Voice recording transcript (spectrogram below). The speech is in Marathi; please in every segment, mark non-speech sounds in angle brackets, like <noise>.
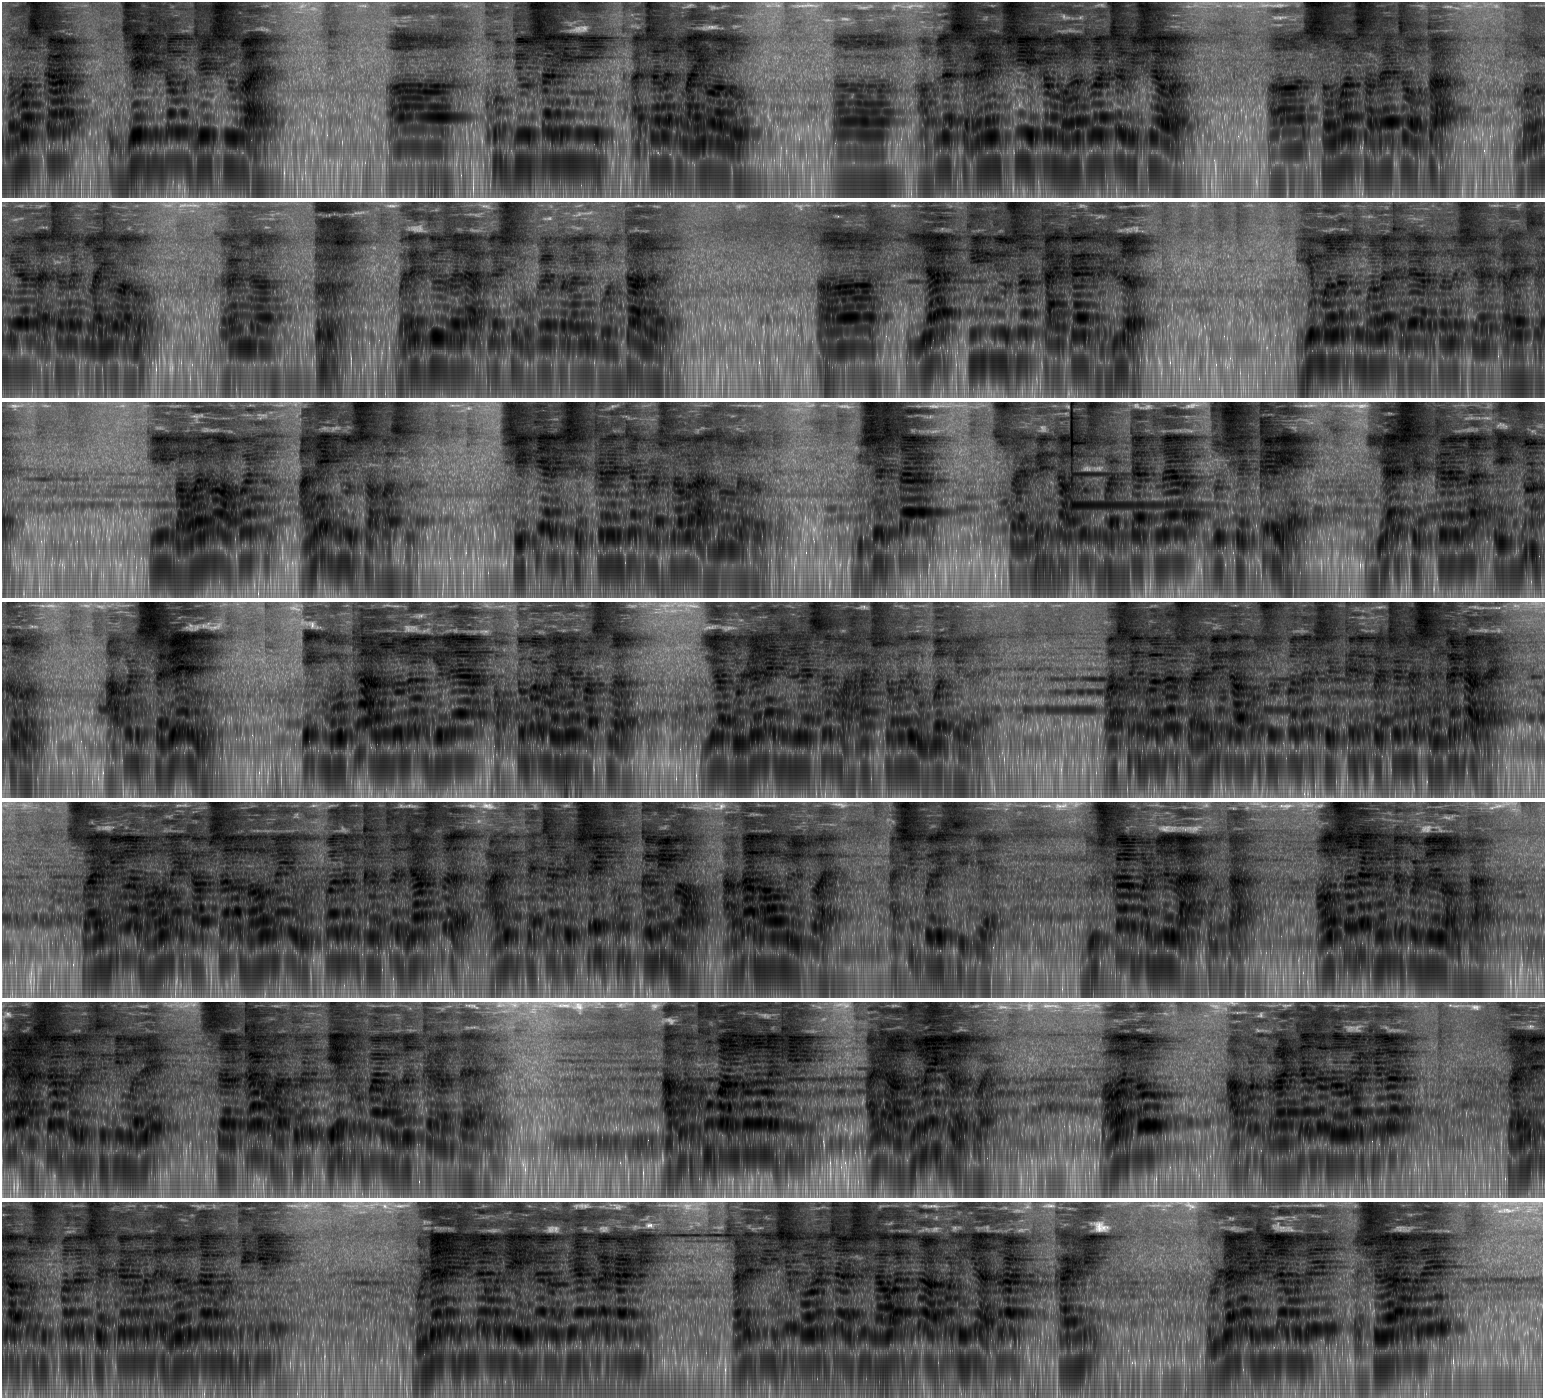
नमस्कार जय जिजाऊ जय शिवराय. खूप दिवसांनी मी अचानक लाईव्ह आलो. आपल्या सगळ्यांशी एका महत्त्वाच्या विषयावर संवाद साधायचा होता म्हणून मी आज अचानक लाईव्ह आलो. कारण <clears throat> बरेच दिवस झाले आपल्याशी मोकळेपणाने बोलता आलं नाही. या तीन दिवसात काय काय घडलं हे मला तुम्हाला खऱ्या अर्थानं शेअर करायचं आहे. की भावांनो आपण अनेक दिवसापासून शेती आणि शेतकऱ्यांच्या प्रश्नावर आंदोलन करतो. विशेषतः सोयाबीन कापूस पट्ट्यातला जो शेतकरी आहे या शेतकऱ्यांना एकजूट करून आपण सगळ्यांनी एक मोठं आंदोलन गेल्या ऑक्टोबर महिन्यापासून या बुलढाणा जिल्ह्यासह महाराष्ट्रामध्ये उभं केलेलं आहे. वास्तविक पाहता सोयाबीन कापूस उत्पादक शेतकरी प्रचंड संकटात आहे. सोयाबीनला भाव नाही कापसाला भाव नाही उत्पादन खर्च जास्त आणि त्याच्यापेक्षाही खूप कमी भाव अर्धा भाव मिळतो आहे अशी परिस्थिती आहे. दुष्काळ पडलेला होता पावसाचा खंड पडलेला होता आणि अशा परिस्थितीमध्ये सरकार मात्र एक रुपया मदत करायला तयार नाही. आपण खूप आंदोलनं केली आणि अजूनही करतोय. भावांनो आपण राज्याचा दौरा केला. सोयाबीन कापूस उत्पादक शेतकऱ्यांमध्ये जनजागृती केली. बुलढाणा जिल्ह्यामध्ये एल्गार रथयात्रा काढली. साडेतीनशे पावणे चारशे गावातनं आपण ही यात्रा काढली. बुलढाणा जिल्ह्यामध्ये शहरामध्ये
